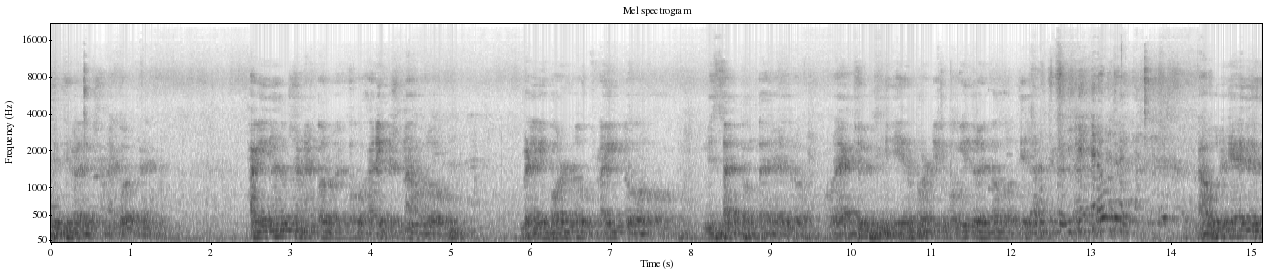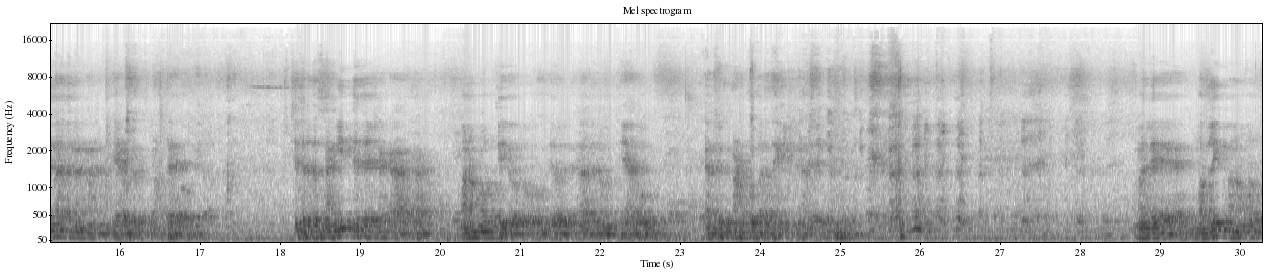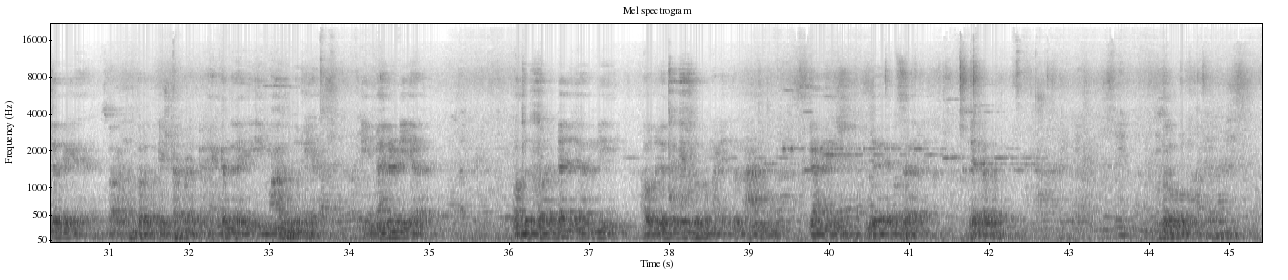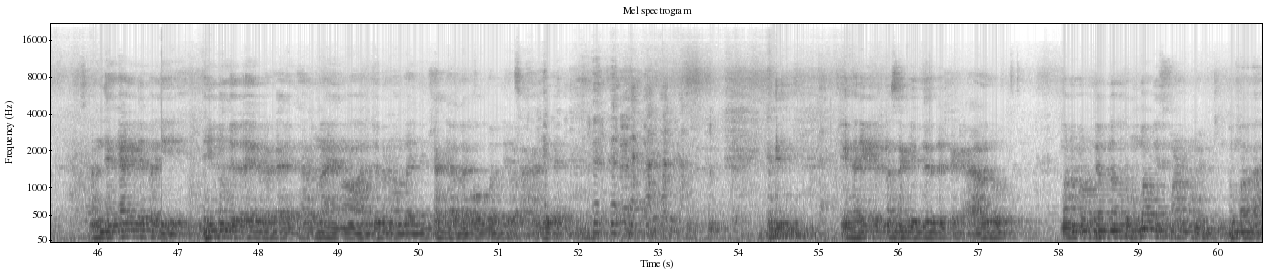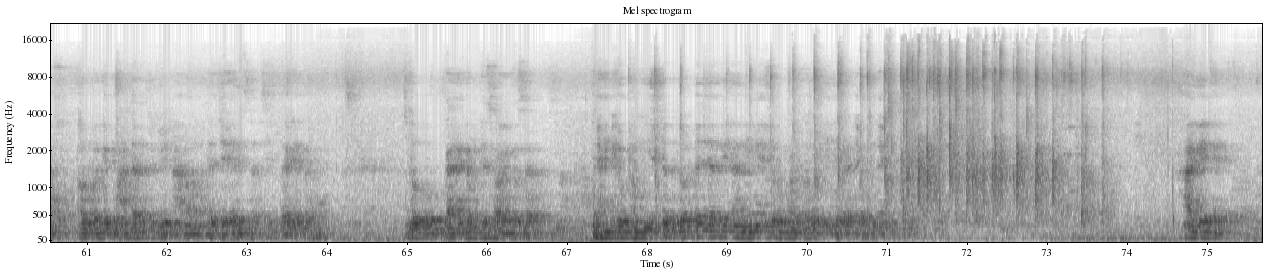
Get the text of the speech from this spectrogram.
ಅತಿಥಿಗಳಲ್ಲಿ ಕ್ಷಮೆ ಕೋರ್ತೇನೆ ಹಾಗೆ ಕ್ಷಮೆ ಕೋರಬೇಕು ಹರಿಕೃಷ್ಣ ಅವರು ಬೆಳಗ್ಗೆ ಹೊರಟು ಫ್ಲೈಟು ಮಿಸ್ ಆಯಿತು ಅಂತ ಹೇಳಿದರು. ಅವ್ರು ಆ್ಯಕ್ಚುಲಿ ಏರ್ಪೋರ್ಟಿಗೆ ಹೋಗಿದ್ರು ಏನೋ ಗೊತ್ತಿಲ್ಲ. ಅವ್ರು ಹೇಳಿದ್ರಿಂದ ಅದನ್ನು ನಾನು ಹೇಳ್ಬೇಕು ಮತ್ತೆ. ಚಿತ್ರದ ಸಂಗೀತ ನಿರ್ದೇಶಕ ಮನಮೂರ್ತಿ ಅವರು ಇರೋದ್ರಿಂದ ಅದನ್ನು ಯಾರು ಕನ್ಫ್ಯೂಸ್ ಮಾಡ್ಕೋಬಾರ್ದಾಗಿಲ್ಲ ಆಮೇಲೆ ಮೊದಲಿಗೆ ಮನೋಮೂರ್ತಿ ಅವರಿಗೆ ಸ್ವಾಗತ ಬರೋದಕ್ಕೆ ಇಷ್ಟಪಡ್ತೇನೆ ಯಾಕಂದ್ರೆ ಈ ಮಾಧುರ್ಯ ಈ ಮೆಲಡಿಯ ಒಂದು ದೊಡ್ಡ ಜರ್ನಿ ಅವ್ರ ಜೊತೆಗೆ ಶುರು ಮಾಡಿದ್ದು ನಾನು, ಗಣೇಶ್ ಜಯನ್ ಸರ್, ಎಲ್ಲರೂ. ನಂದು ಹೆಂಗಾಗಿದೆ ಬರೀ ಭೀಮನ್ ಜೊತೆ ಇರ್ಬೇಕಾದ್ರೆ ಧರ್ಮ ಏನೋ ಅರ್ಜುನ ಒಂದು ಐದು ನಿಮಿಷ ಕಾಲದಾಗ ಹೋಗಿ ಬರ್ತೀವಲ್ಲ ಹಾಗಿದೆ ಈ ಹರಿಕೃಷ್ಣ ಸಂಗೀತ ನಿರ್ದೇಶಕ ಆದರೂ ಮನೋಮೂರ್ತಿಯನ್ನ ತುಂಬಾ ಮಿಸ್ ಮಾಡ್ಕೊಂಡು ತುಂಬಾ ಅವ್ರ ಬಗ್ಗೆ ಮಾತಾಡ್ತಿದ್ವಿ. ನಾನು ಮತ್ತೆ ಜಯಂತ್ ಸರ್ ಸಿಕ್ತಾಗೆಲ್ಲ ಸೊ ಕಾರ್ಯಕ್ರಮಕ್ಕೆ ಸ್ವಾಗತ ಸರ್ ಥ್ಯಾಂಕ್ ಯು ನಮ್ಗೆ ಎಷ್ಟು ದೊಡ್ಡ ಜರ್ನಿನ ನೀವೇ ಶುರು ಈ ಹಾಗೆ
